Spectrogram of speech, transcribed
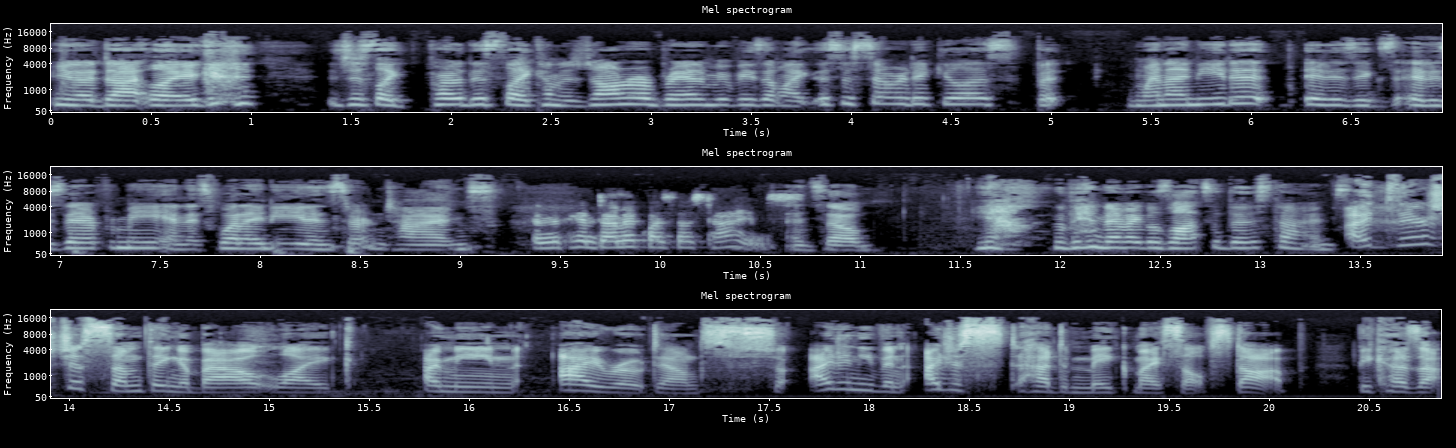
you know not like it's just like part of this like kind of genre of brand of movies i'm like this is so ridiculous but when i need it it is ex- it is there for me and it's what i need in certain times And the pandemic was those times. and so yeah the pandemic was lots of those times I, there's just something about like I mean I wrote down so I didn't even I just had to make myself stop because I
